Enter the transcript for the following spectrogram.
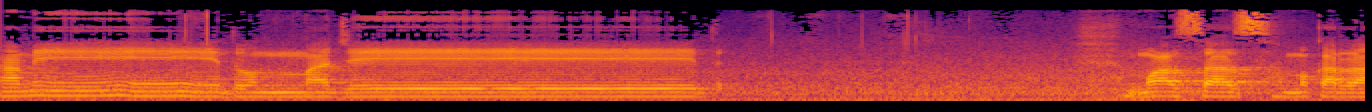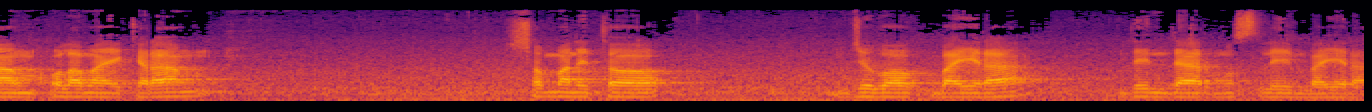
حميد مجيد معزز مكرم علماء کرام সম্মানিত যুবক ভাইরা দিনদার মুসলিম ভাইরা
